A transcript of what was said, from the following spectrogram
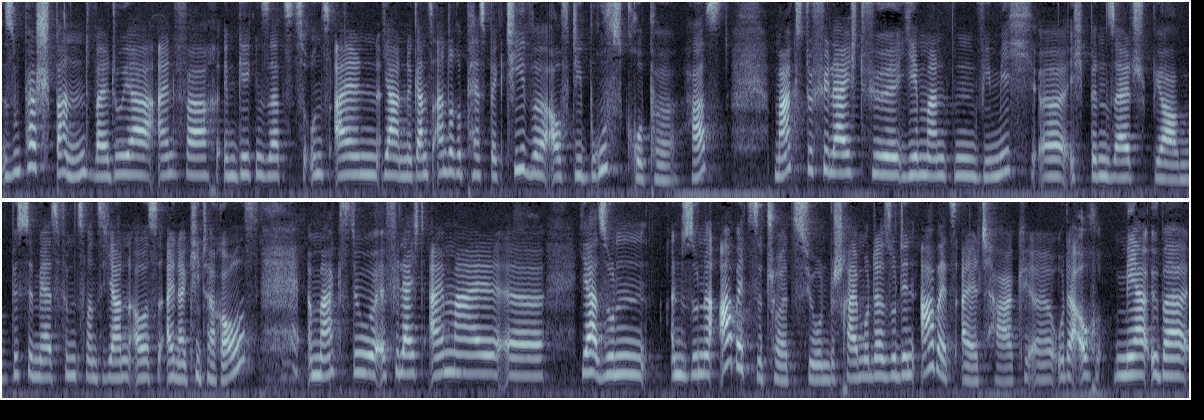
super spannend, weil du ja einfach im Gegensatz zu uns allen ja eine ganz andere Perspektive auf die Berufsgruppe hast. Magst du vielleicht für jemanden wie mich, äh, ich bin seit ja, ein bisschen mehr als 25 Jahren aus einer Kita raus, magst du vielleicht einmal äh, ja, so so eine Arbeitssituation beschreiben oder so den Arbeitsalltag äh, oder auch mehr über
